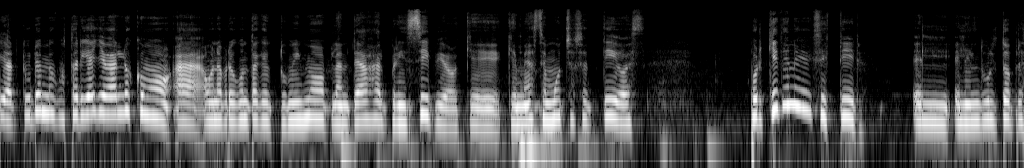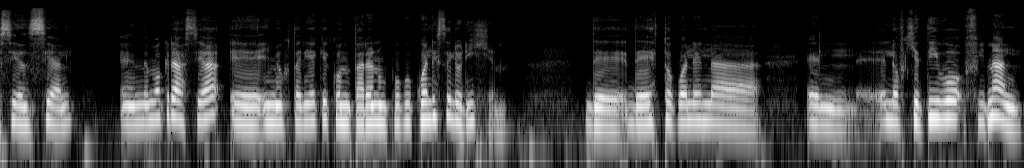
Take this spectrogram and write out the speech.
y Arturo, me gustaría llevarlos como a, una pregunta que tú mismo planteabas al principio, que, me hace mucho sentido, es ¿por qué tiene que existir el, indulto presidencial en democracia? Eh, y me gustaría que contaran un poco cuál es el origen de, esto, cuál es la, el, objetivo final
